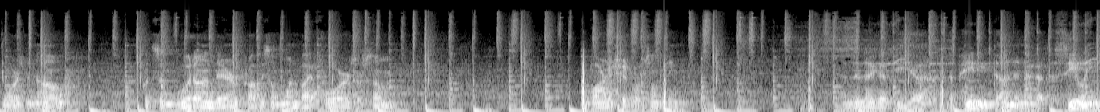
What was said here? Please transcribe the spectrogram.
Doors, but now put some wood on there probably some one by fours or something varnish it or something. And then I got the uh, the painting done and I got the ceiling.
